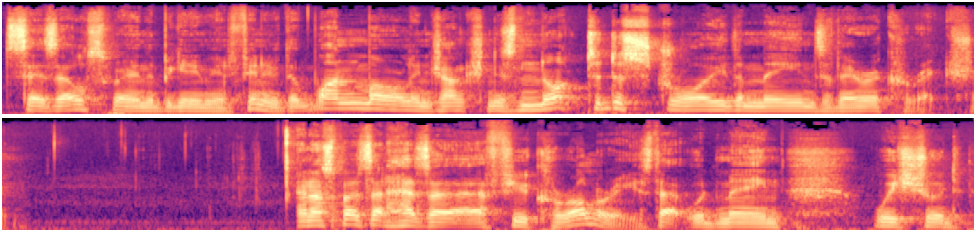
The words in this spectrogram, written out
says elsewhere in the beginning of Infinity, the one moral injunction is not to destroy the means of error correction. And I suppose that has a, a, few corollaries. That would mean we should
